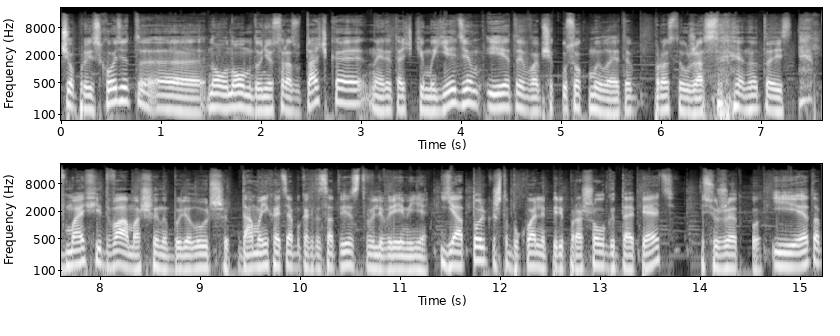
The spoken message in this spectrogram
что происходит, э, но у Номада у него сразу тачка, на этой тачке мы едем, и это вообще кусок мыла, это просто ужасно. ну, то есть в Мафии 2 машины были лучше. Там они хотя бы как-то соответствовали времени. Я только что буквально перепрошел GTA 5, сюжетку. И это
